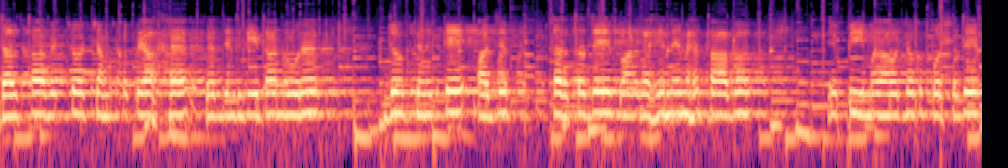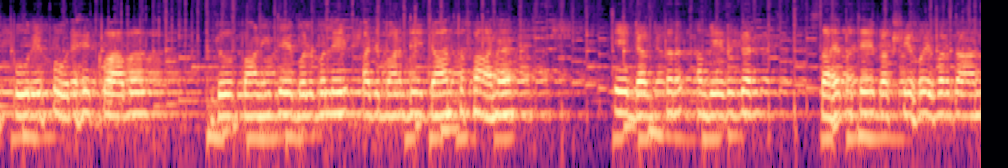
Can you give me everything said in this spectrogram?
ਦਲਤਾ ਵਿੱਚੋਂ ਚਮਕ ਪਿਆ ਹੈ ਫਿਰ ਜ਼ਿੰਦਗੀ ਦਾ ਨੂਰ, ਜੋ ਕਿਣ ਕੇ ਅੱਜ ਧਰਤ ਦੇ ਬਣ ਰਹੇ ਨੇ ਮਹਿਤਾਬ। ਇਹ ਭੀਮ ਰਾਓ ਜਗ ਪੁਰਸ਼ ਦੇ ਪੂਰੇ ਹੋ ਰਹੇ ਖੁਆਬ, ਜੋ ਪਾਣੀ ਦੇ ਬੁਲਬੁਲੇ ਅੱਜ ਬਣਦੇ ਜਾਨ ਤੂਫਾਨ। ਇਹ ਡਾਕਟਰ ਅੰਬੇਦਕਰ ਸਾਹਿਬ ਤੇ ਬਖਸ਼ੇ ਹੋਏ ਵਰਦਾਨ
